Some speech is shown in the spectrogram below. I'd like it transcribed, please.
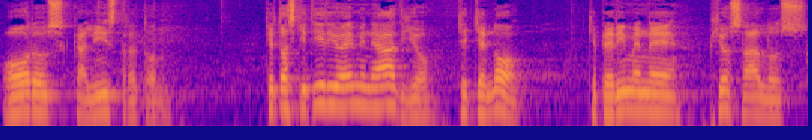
όρος Καλίστρατον. Και το ασκητήριο έμεινε άδειο και κενό και περίμενε ποιος άλλος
